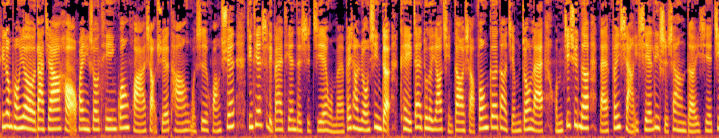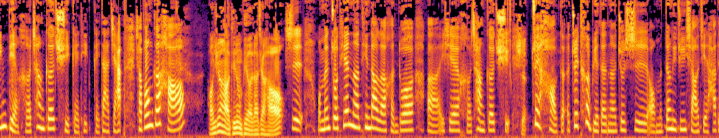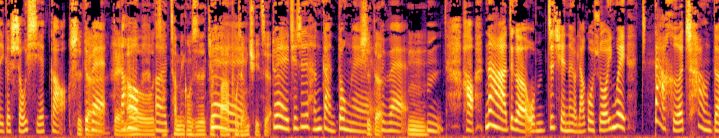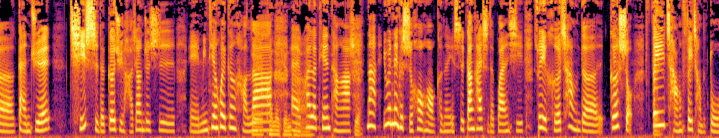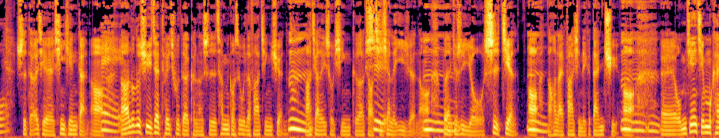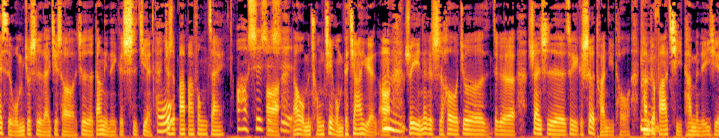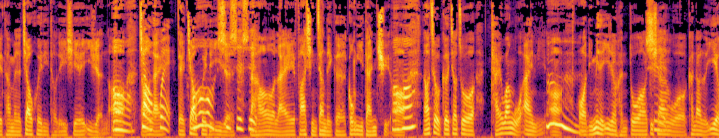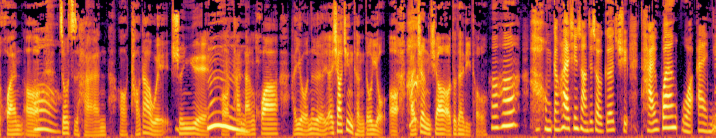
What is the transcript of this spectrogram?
听众朋友，大家好，欢迎收听光华小学堂，我是黄轩。今天是礼拜天的时间，我们非常荣幸的可以再度的邀请到小峰哥到节目中来，我们继续呢来分享一些历史上的一些经典合唱歌曲给听给大家。小峰哥好。黄轩好，听众朋友大家好。是我们昨天呢听到了很多呃一些合唱歌曲，是最好的、最特别的呢，就是我们邓丽君小姐她的一个手写稿，是对不对？对。然后呃，唱片公司就把它谱成曲子，对，其实很感动哎，是的，对不对？嗯嗯。好，那这个我们之前呢有聊过说，因为大合唱的感觉。起始的歌曲好像就是诶，明天会更好啦，快乐天堂，哎，快乐天堂啊。是那因为那个时候哈，可能也是刚开始的关系，所以合唱的歌手非常非常的多。是的，而且新鲜感啊。哎，然后陆陆续续在推出的，可能是唱片公司为了发精选，嗯，然后加了一首新歌，找旗下的艺人啊，不然就是有事件啊，然后来发行的一个单曲啊。嗯嗯。呃，我们今天节目开始，我们就是来介绍，就是当年的一个。事件就是八八风灾。哦，是是是，然后我们重建我们的家园啊，所以那个时候就这个算是这个一个社团里头，他们就发起他们的一些他们的教会里头的一些艺人啊，教会。对教会的艺人是是是，然后来发行这样的一个公益单曲啊，然后这首歌叫做。台湾我爱你啊！哦，里面的艺人很多，就像我看到的叶欢哦、周子涵哦、陶大伟、孙悦哦、谭兰花，还有那个萧敬腾都有哦，邰正宵哦都在里头。嗯哼，好，我们赶快来欣赏这首歌曲《台湾我爱你》。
